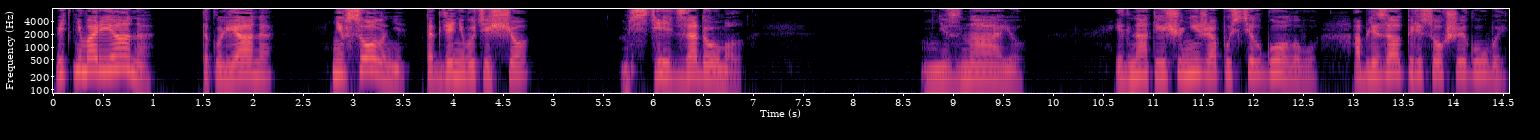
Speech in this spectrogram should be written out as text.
Ведь не Марьяна, так Ульяна, не в Солоне, так где-нибудь еще. Мстить задумал». «Не знаю». Игнат еще ниже опустил голову, облизал пересохшие губы.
